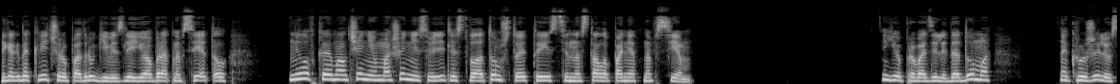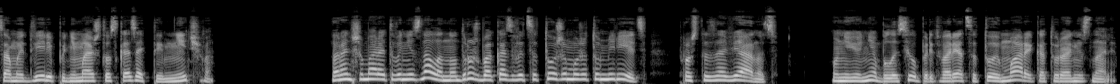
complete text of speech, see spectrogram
И когда к вечеру подруги везли ее обратно в Сиэтл, неловкое молчание в машине свидетельствовало о том, что эта истина стала понятна всем. Ее проводили до дома, окружили у самой двери, понимая, что сказать-то им нечего. Раньше Мара этого не знала, но дружба, оказывается, тоже может умереть, просто завянуть. У нее не было сил притворяться той Марой, которую они знали.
